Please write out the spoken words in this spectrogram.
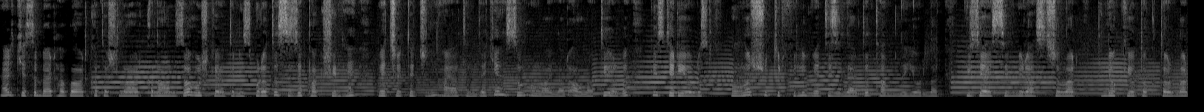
Herkese merhaba arkadaşlar. Kanalımıza hoş geldiniz. Burada size Pak Shin-hye ve Çöteci'nin hayatındaki asıl olayları anlatıyor ve gösteriyoruz. Onlar şu tür film ve dizilerde tanınıyorlar. Güzel isim mirasçılar, Pinokyo doktorlar,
